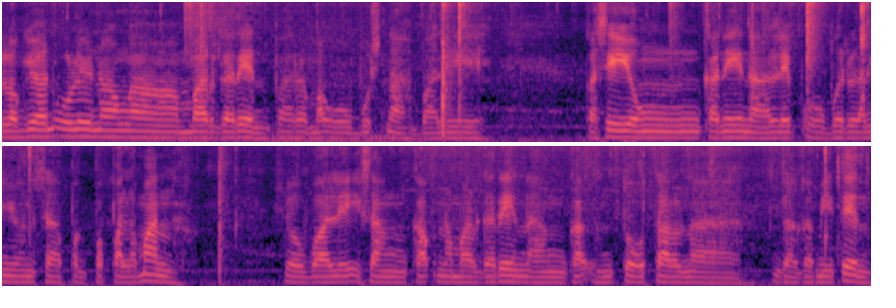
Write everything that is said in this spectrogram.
Oh, ilagyan uli ng ah, margarine para maubos na. Bali, kasi yung kanina leftover lang yun sa pagpapalaman. So, bali isang cup na margarine ang total na gagamitin.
